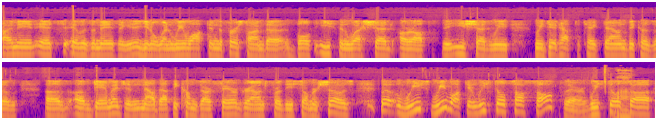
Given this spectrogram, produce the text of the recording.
I mean, it's it was amazing. You know, when we walked in the first time, the both east and west shed are up. The east shed we we did have to take down because of of, of damage, and now that becomes our fairground for the summer shows. But we we walked in, we still saw salt there. We still saw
